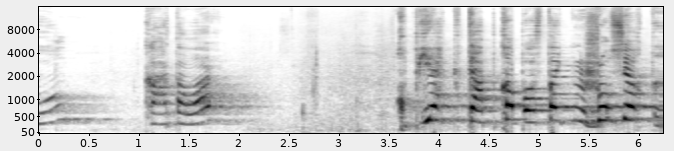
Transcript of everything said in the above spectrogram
бұл карталар құпия кітапқа бастайтын жол сияқты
